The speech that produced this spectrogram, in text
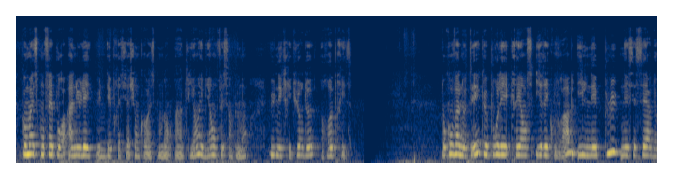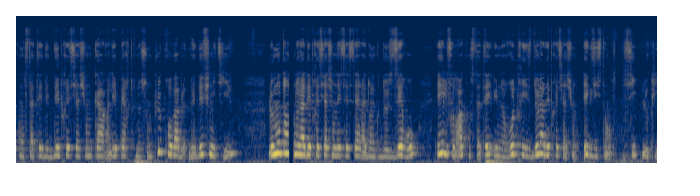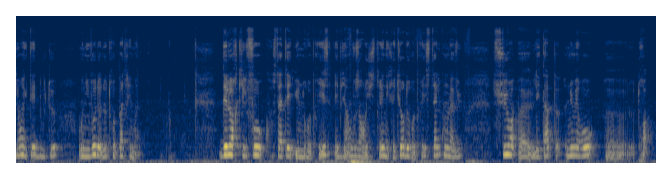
Comment est-ce qu'on fait pour annuler une dépréciation correspondant à un client? Eh bien, on fait simplement une écriture de reprise. Donc on va noter que pour les créances irrécouvrables, il n'est plus nécessaire de constater des dépréciations car les pertes ne sont plus probables mais définitives. Le montant de la dépréciation nécessaire est donc de 0 et il faudra constater une reprise de la dépréciation existante si le client était douteux au niveau de notre patrimoine. Dès lors qu'il faut constater une reprise, eh bien vous enregistrez une écriture de reprise telle qu'on l'a vu sur euh, l'étape numéro 3. Euh,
